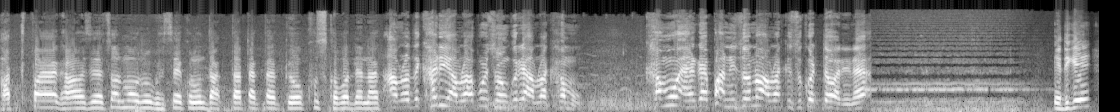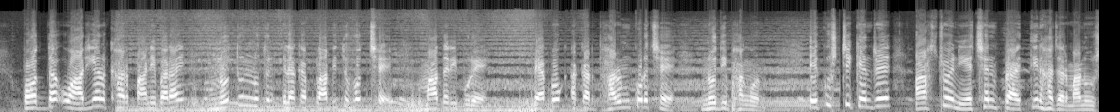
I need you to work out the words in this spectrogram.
হাত পায়ে ঘা হয়েছে চর্ম রোগ হয়েছে কোনো ডাক্তার টাক্তার কেউ খোঁজ খবর দেয় না। আমরা তো খাড়ি আমরা পরিশ্রম করি আমরা খামু। খামু এখানকার পানির জন্য আমরা কিছু করতে পারি না। এদিকে পদ্মা ও আরিয়াল খার পানি বাড়ায় নতুন নতুন এলাকা প্লাবিত হচ্ছে মাদারীপুরে। ব্যাপক আকার ধারণ করেছে নদী ভাঙন। একুশটি কেন্দ্রে আশ্রয় নিয়েছেন প্রায় তিন হাজার মানুষ।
